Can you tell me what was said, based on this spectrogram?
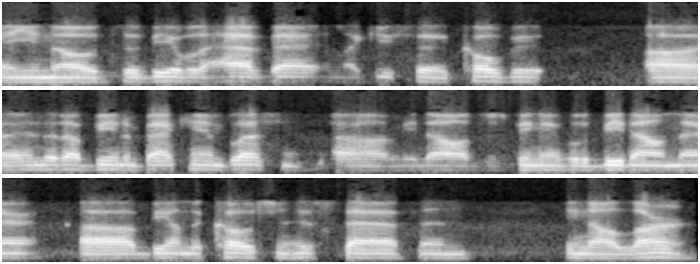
And you know, to be able to have that, and like you said, COVID uh, ended up being a backhand blessing. Um, you know, just being able to be down there, uh, be on the coach and his staff, and you know, learn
